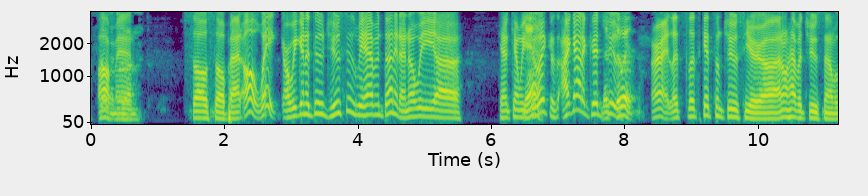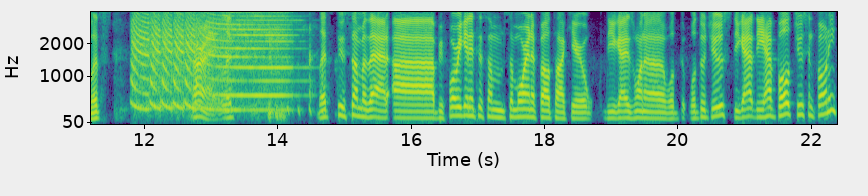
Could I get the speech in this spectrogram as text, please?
so oh man, so so bad. Oh wait, are we gonna do juices? We haven't done it. I know we uh can can we Yeah. do it? Because I got a good juice. let's juice. do it. All right, let's let's get some juice here. Uh, I don't have a juice now, but let's. All right, let's let's do some of that. Uh, before we get into some some more NFL talk here, do you guys want to? We'll do- we'll do juice. Do you got? Do you have both juice and phony?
